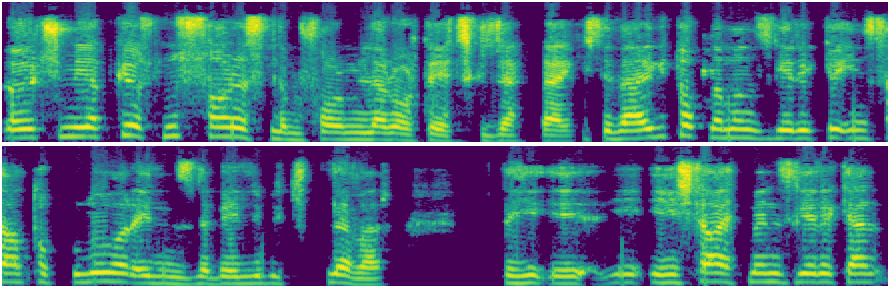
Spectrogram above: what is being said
ölçümü yapıyorsunuz sonrasında bu formüller ortaya çıkacak belki. İşte vergi toplamanız gerekiyor. İnsan topluluğu var elinizde belli bir kitle var. inşa etmeniz gereken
